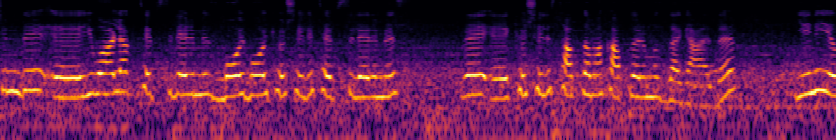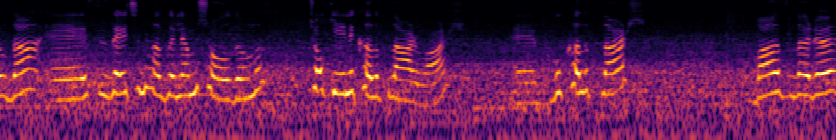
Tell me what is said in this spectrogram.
Şimdi e, yuvarlak tepsilerimiz, boy boy köşeli tepsilerimiz ve e, köşeli saklama kaplarımız da geldi. Yeni yılda e, sizler için hazırlamış olduğumuz çok yeni kalıplar var. E, bu kalıplar bazıları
